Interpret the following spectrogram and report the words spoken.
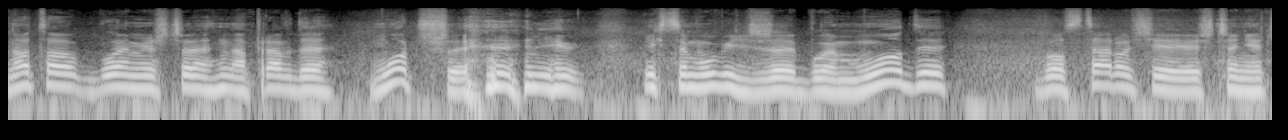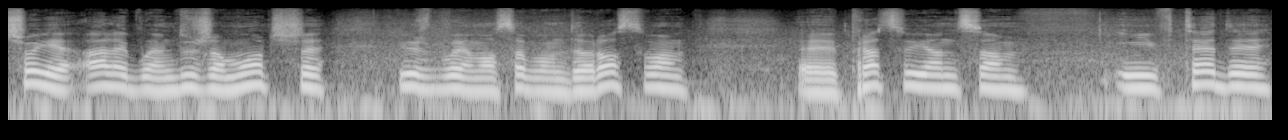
no to byłem jeszcze naprawdę młodszy. nie, nie chcę mówić, że byłem młody, bo staro się jeszcze nie czuję, ale byłem dużo młodszy. Już byłem osobą dorosłą, e, pracującą i wtedy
